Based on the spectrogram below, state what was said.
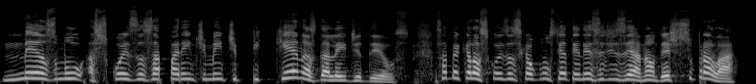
mesmo as coisas aparentemente pequenas da lei de Deus, sabe aquelas coisas que alguns têm a tendência de dizer, ah, não, deixa isso para lá.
